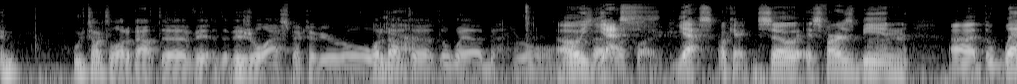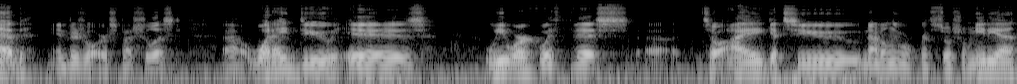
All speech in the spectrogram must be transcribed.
And We've talked a lot about the vi- the visual aspect of your role. What about yeah. the the web role? Oh yes, like? yes. Okay, so as far as being uh, the web and visual art specialist, uh, what I do is we work with this. So I get to not only work with social media,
